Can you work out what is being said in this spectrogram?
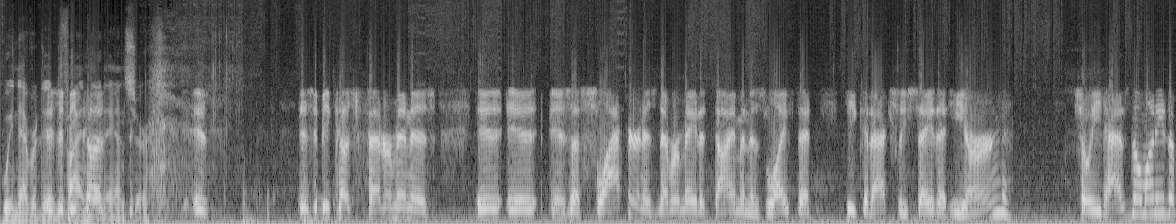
We never did Is it find that answer. Is is it because Fetterman is, is is is a slacker and has never made a dime in his life that he could actually say that he earned? So he has no money to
